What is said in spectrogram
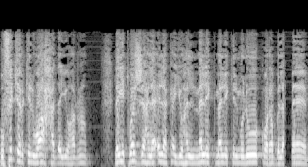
وفكر كل واحد أيها الرب ليتوجه لإلك أيها الملك ملك الملوك ورب الأباب.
